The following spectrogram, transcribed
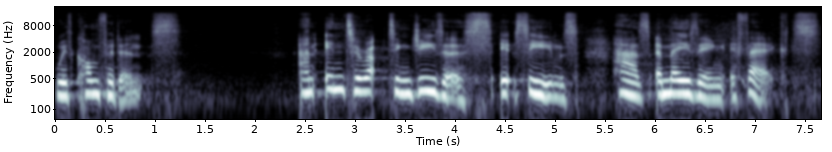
with confidence. And interrupting Jesus, it seems, has amazing effects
